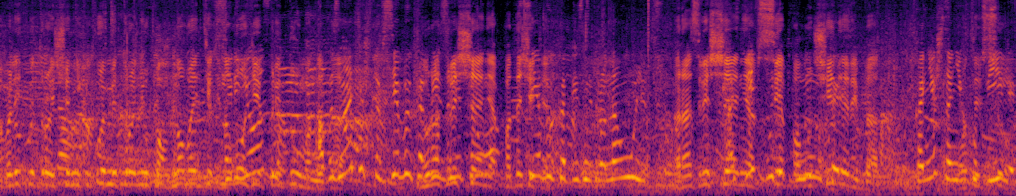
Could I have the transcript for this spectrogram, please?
Бажа Завалить метро, еще никакое метро не упал. Новые технологии Серьезно? придуманы. А вы да. знаете, что все выходы Ну, из разрешение, метро, подождите. все выходы из метро на улицу? Разрешение А здесь все будет получили, мылкой. ребята? Конечно, не Вот и купили.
